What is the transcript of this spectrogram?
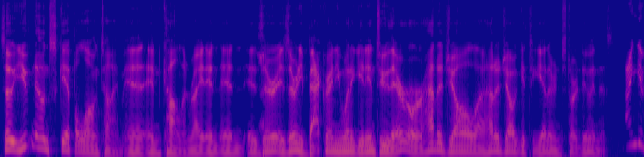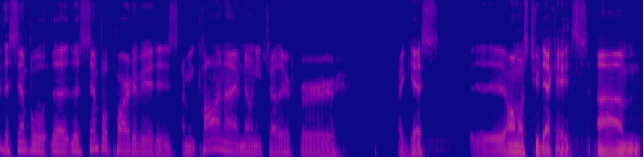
So you've known Skip a long time, and, and Colin, right? And and is there is there any background you want to get into there, or how did y'all uh, how did y'all get together and start doing this? I can give the simple the the simple part of it is I mean Colin and I have known each other for I guess uh, almost two decades. Um,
